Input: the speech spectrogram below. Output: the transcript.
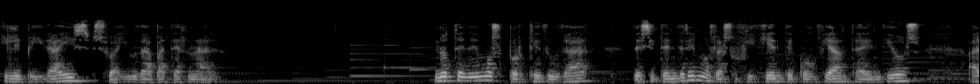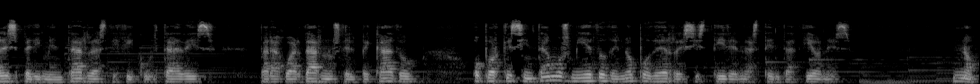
y le pidáis su ayuda paternal. No tenemos por qué dudar de si tendremos la suficiente confianza en Dios al experimentar las dificultades para guardarnos del pecado o porque sintamos miedo de no poder resistir en las tentaciones. No,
